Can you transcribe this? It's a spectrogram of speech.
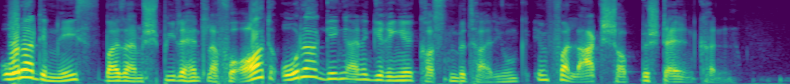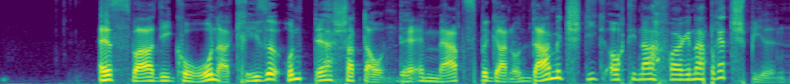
oder demnächst bei seinem Spielehändler vor Ort oder gegen eine geringe Kostenbeteiligung im Verlagsshop bestellen können. Es war die Corona-Krise und der Shutdown, der im März begann, und damit stieg auch die Nachfrage nach Brettspielen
